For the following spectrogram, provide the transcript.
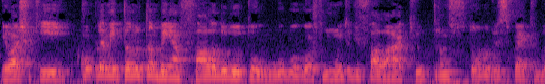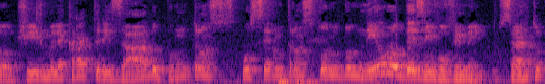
Eu acho que, complementando também a fala do Dr. Hugo, eu gosto muito de falar que o transtorno do espectro do autismo ele é caracterizado por, um trans, por ser um transtorno do neurodesenvolvimento, certo?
